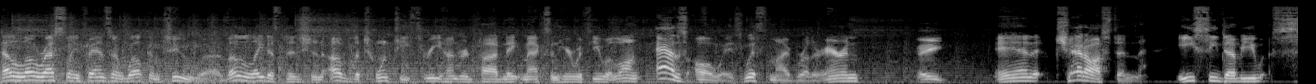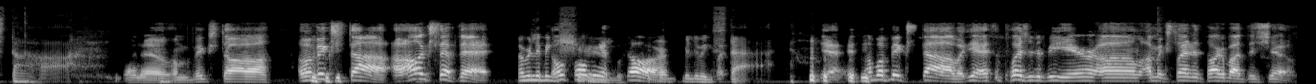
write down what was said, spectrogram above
Hello, wrestling fans, and welcome to uh, the latest edition of the 2300 Pod. Nate Maxon here with you, along as always with my brother Aaron. Hey. And Chad Austin, ECW star. I know. I'm a big star. I'm a big star. I'll accept that. A really big Don't show. call me a star. A really big star. Yeah, I'm a big star. But yeah, it's a pleasure to be here. Um, I'm excited to talk about this show.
